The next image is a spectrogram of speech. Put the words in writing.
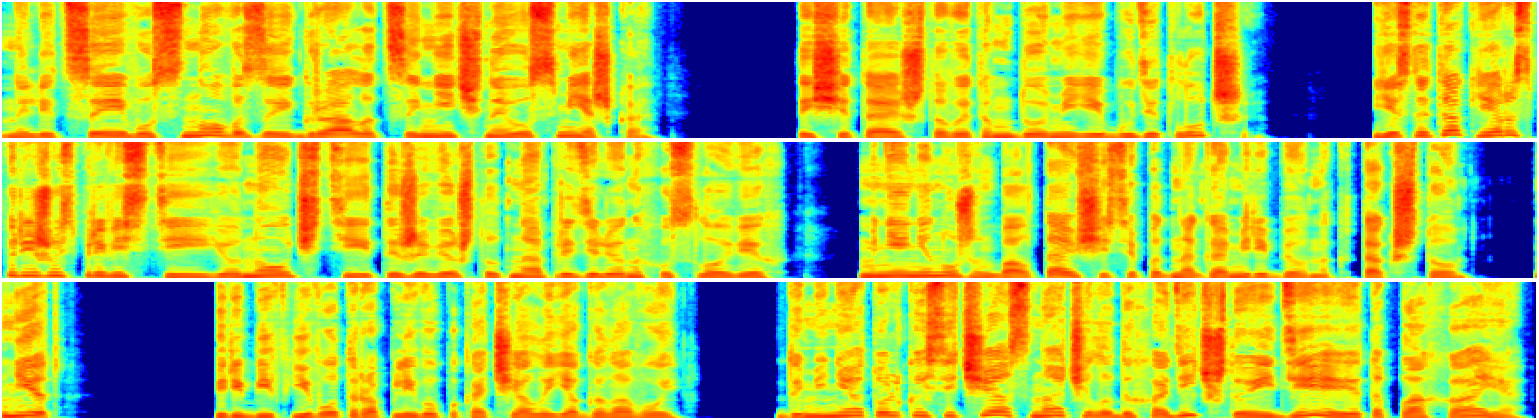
На лице его снова заиграла циничная усмешка. «Ты считаешь, что в этом доме ей будет лучше? Если так, я распоряжусь привести ее, но учти, ты живешь тут на определенных условиях. Мне не нужен болтающийся под ногами ребенок, так что... Нет!» Перебив его, торопливо покачала я головой. До меня только сейчас начало доходить, что идея эта плохая,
